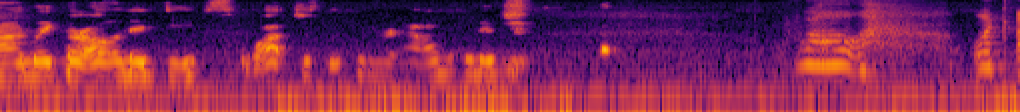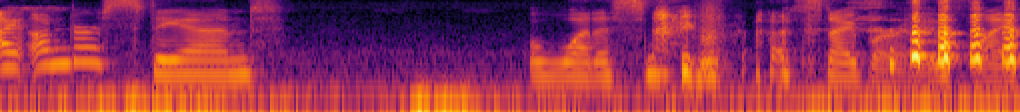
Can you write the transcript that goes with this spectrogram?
around, like they're all in a deep squat, just looking around, and it's well, like I understand what a sniper a sniper is. like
